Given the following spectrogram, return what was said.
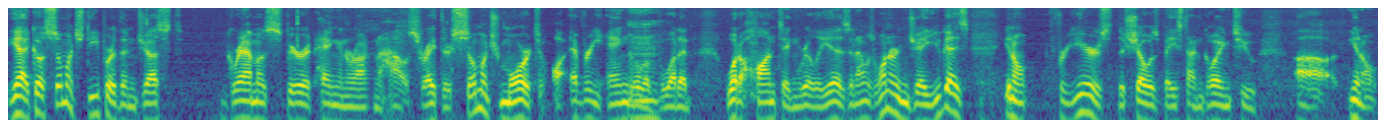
Yeah, it goes so much deeper than just grandma's spirit hanging around in the house, right? There's so much more to every angle of what a what a haunting really is. And I was wondering, Jay, you guys, you know, for years the show was based on going to, uh, you know,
